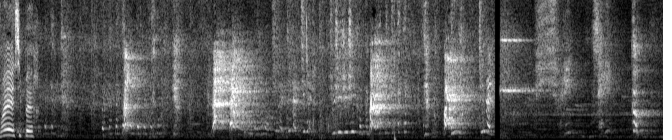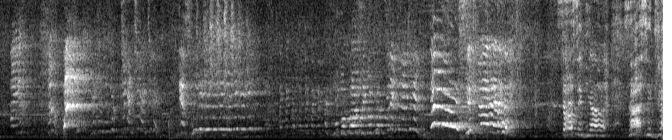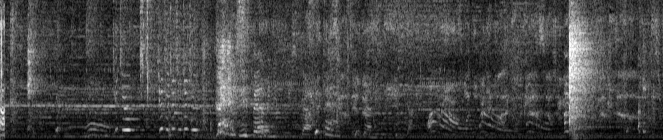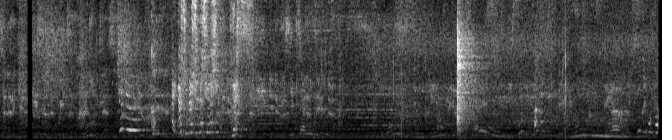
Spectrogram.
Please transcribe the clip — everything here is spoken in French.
Ouais, super. Ça c'est bien, ça c'est bien. Super. Super.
